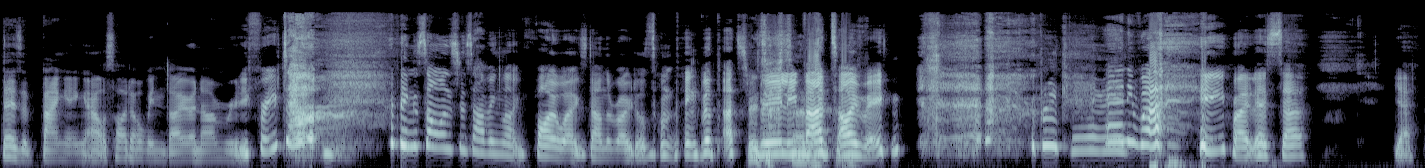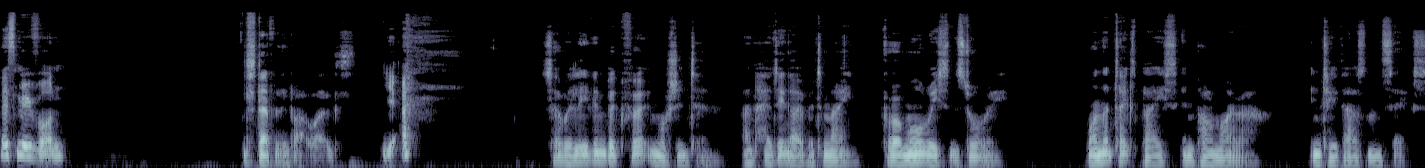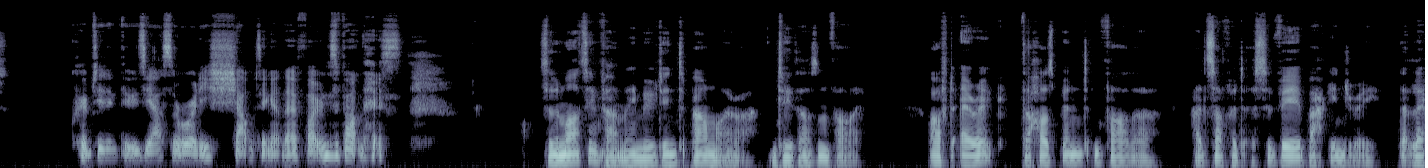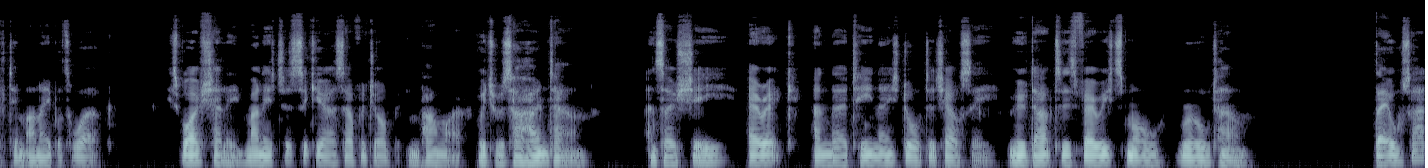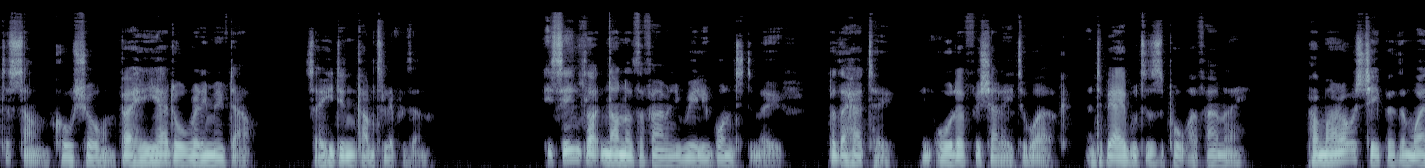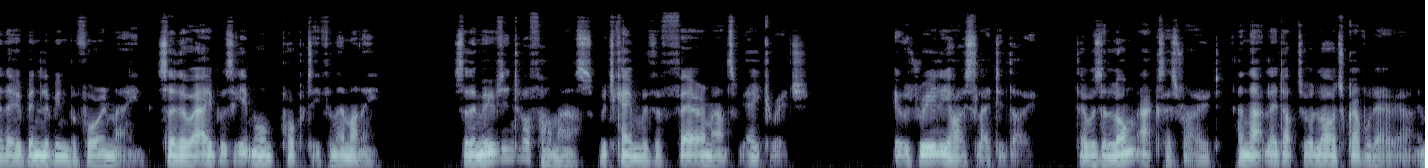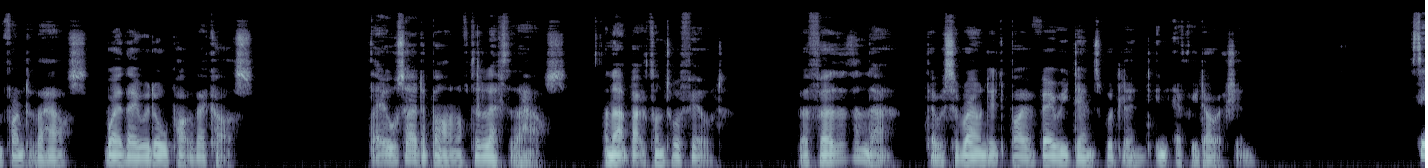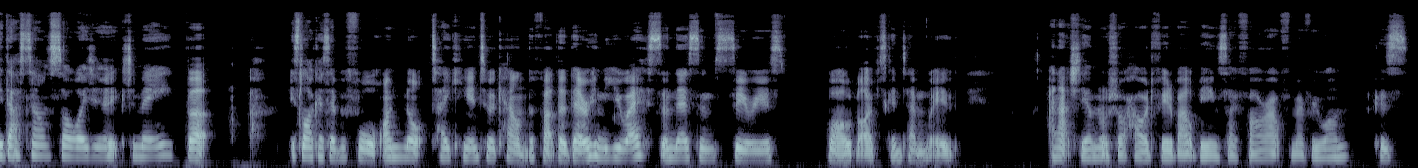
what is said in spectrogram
There's a banging outside our window, and I'm really freaked out. I think someone's just having like fireworks down the road or something, but that's It's really so bad timing. anyway, right, let's uh, yeah, let's move on. It's definitely fireworks. Yeah. So we're leaving Bigfoot in Washington and heading over to Maine for a more recent story. One that takes place in Palmyra in 2006. Cryptid enthusiasts are already shouting at their phones about this. So the Martin family moved into Palmyra in 2005 after Eric, the husband and father, had suffered a severe back injury that left him unable to work. His wife Shelley managed to secure herself a job in Palmyra, which was her hometown, and so she, Eric, and their teenage daughter Chelsea moved out to this very small rural town. They also had a son called Sean, but he had already moved out, so he didn't come to live with them. It seems like none of the family really wanted to move, but they had to, in order for Shelley to work and to be able to support her family. Palmyra was cheaper than where they had been living before in Maine, so they were able to get more property for their money. So they moved into a farmhouse which came with a fair amount of acreage. It was really isolated though. There was a long access road, and that led up to a large gravelled area in front of the house, where they would all park their cars. They also had a barn off to the left of the house, and that backed onto a field. But further than that, they were surrounded by a very dense woodland in every direction. See, that sounds so idyllic to me, but it's like I said before, I'm not taking into account the fact that they're in the US and there's some serious wildlife to contend with. And actually, I'm not sure how I'd feel about being so far out from everyone, because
